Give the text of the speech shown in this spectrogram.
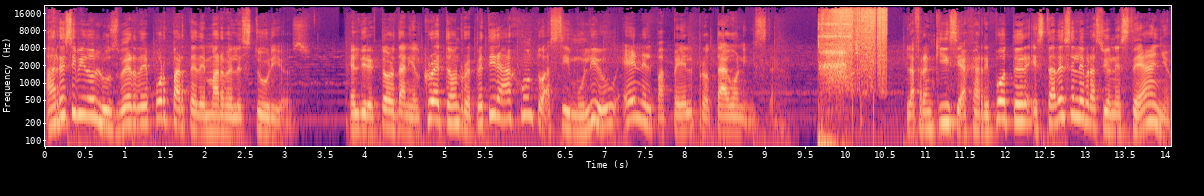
ha recibido luz verde por parte de Marvel Studios. El director Daniel Cretton repetirá junto a Simu Liu en el papel protagonista. La franquicia Harry Potter está de celebración este año,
